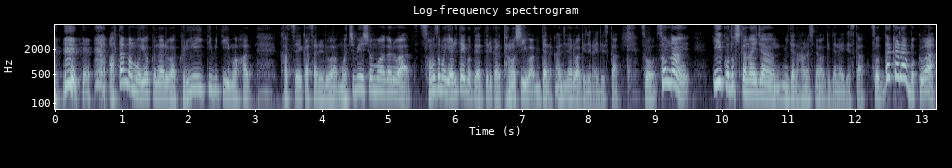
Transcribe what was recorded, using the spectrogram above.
頭も良くなるわ。クリエイティビティも活性化されるわ。モチベーションも上がるわ。そもそもやりたいことやってるから楽しいわ。みたいな感じになるわけじゃないですか。そう。そんなんいいことしかないじゃんみたいな話なわけじゃないですか。そう、だから僕は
